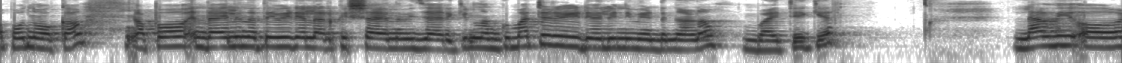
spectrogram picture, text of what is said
അപ്പോൾ നോക്കാം. അപ്പോൾ എന്തായാലും ഇന്നത്തെ വീഡിയോ എല്ലാവർക്കും ഇഷ്ടമായെന്ന് വിചാരിക്കും നമുക്ക് മറ്റൊരു വീഡിയോയിൽ ഇനി വീണ്ടും കാണാം. Bye take care love you all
